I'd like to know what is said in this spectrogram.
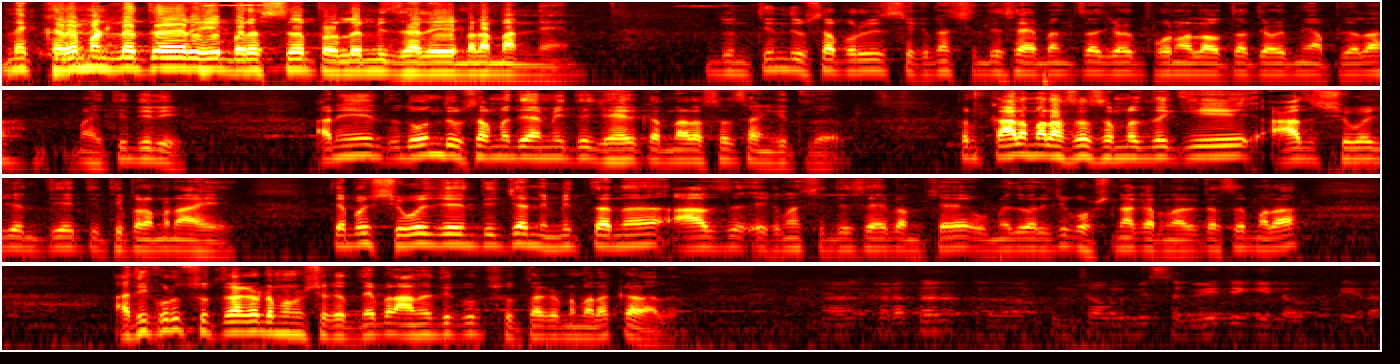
नाही खरं म्हटलं तर हे बरंचसं प्रलंबित झाले मला मान्य आहे. दोन तीन दिवसापूर्वी एकनाथ शिंदे साहेबांचा ज्यावेळी फोन आला होता त्यावेळी मी आपल्याला माहिती दिली. आणि दोन दिवसामध्ये आम्ही ते जाहीर करणार असं सांगितलं. पण काल मला असं समजलं की आज शिवजयंती आहे तिथीप्रमाणे आहे. त्यामुळे शिवजयंतीच्या निमित्तानं आज एकनाथ शिंदे साहेब आमच्या उमेदवारीची घोषणा करणार आहेत असं मला अधिकृत सूत्राकडनं म्हणू शकत नाही पण अनधिकृत सूत्राकडनं मला कळालं खरं तर तुमच्या उमेदवारी सगळे जे गेलं होतं तेरा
